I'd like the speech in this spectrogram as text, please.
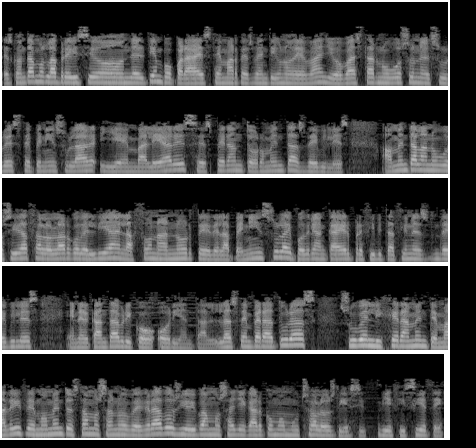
Les contamos la previsión del tiempo para este martes 21 de mayo. Va a estar nuboso en el sureste peninsular y en Baleares se esperan tormentas débiles. Aumenta la nubosidad a lo largo del día en la zona norte de la península y podrían caer precipitaciones débiles en el Cantábrico Oriental. Las temperaturas suben ligeramente. En Madrid de momento estamos a 9 grados y hoy vamos a llegar como mucho a los 17.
